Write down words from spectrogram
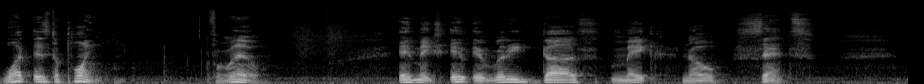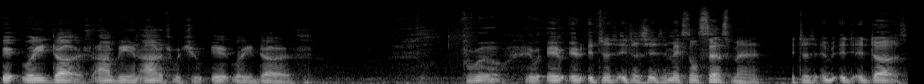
What is the point? For real. It makes it, it really does make no sense. It really does. I'm being honest with you. It really does. For real. It, it, it just it just it just makes no sense, man. It just it, it does.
